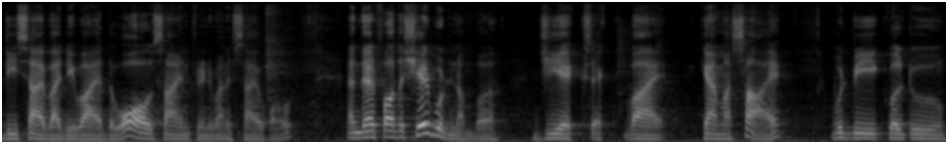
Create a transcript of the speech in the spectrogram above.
d psi by dy at the wall psi infinity minus psi wall and therefore, the Sherwood number g x x y gamma psi would be equal to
